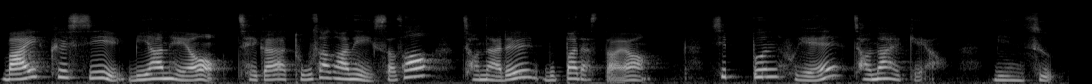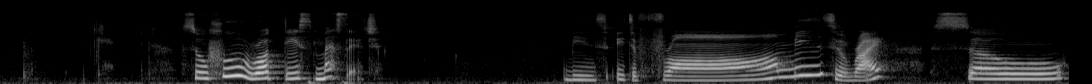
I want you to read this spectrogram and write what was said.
마이클 씨, 미안해요. 제가 도서관에 있어서 전화를 못 받았어요. 10분 후에 전화할게요. 민수. Okay. So who wrote this message? Minsu. It's from Minsu, right? So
